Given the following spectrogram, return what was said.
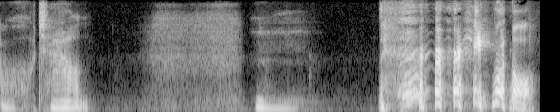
Oh, child. Mm. right. Well,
